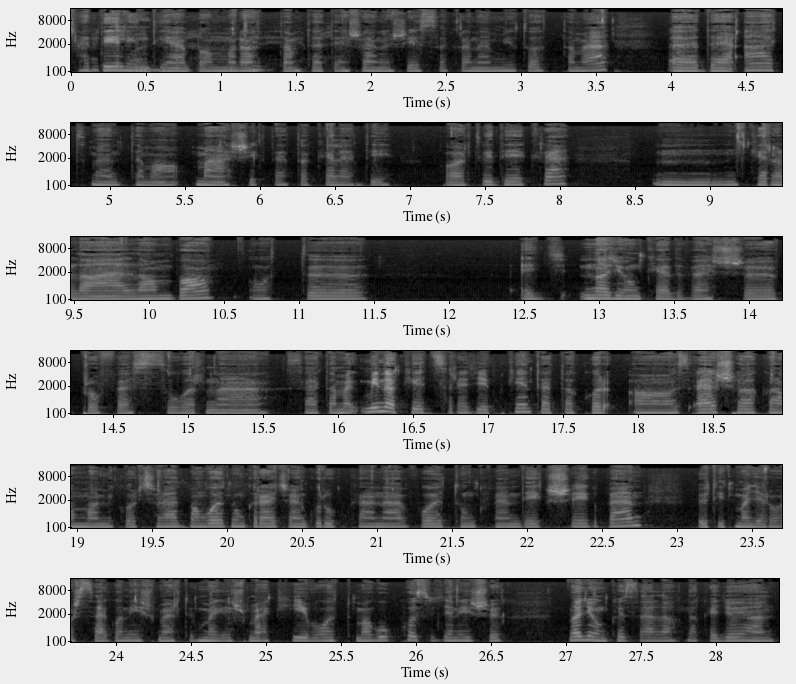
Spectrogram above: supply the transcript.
Hát Dél-Indiában maradtam, tehát én sajnos északra nem jutottam el, de átmentem a másik, tehát a keleti partvidékre, mm, Kerala államba, ott egy nagyon kedves professzornál szálltam meg. Mind a kétszer egyébként, tehát akkor az első alkalommal, amikor családban voltunk, Rajan Gurukkánál voltunk vendégségben, őt itt Magyarországon ismertük meg, és meghívott magukhoz, ugyanis ők nagyon közel laknak egy olyan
